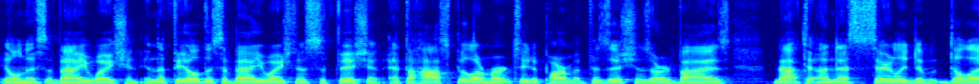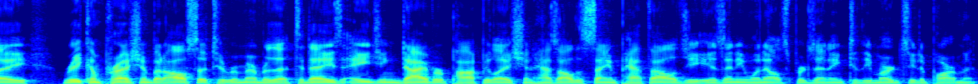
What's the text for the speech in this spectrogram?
illness evaluation. In the field, this evaluation is sufficient. At the hospital or emergency department, physicians are advised not to unnecessarily de- delay recompression, but also to remember that today's aging diver population has all the same pathology as anyone else presenting to the emergency department.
